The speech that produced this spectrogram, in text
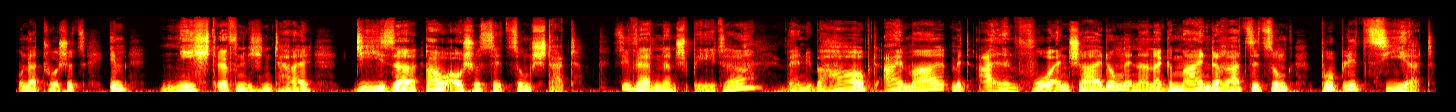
und Naturschutz im nicht öffentlichen Teil dieser Bauausschusssitzung statt. Sie werden dann später, wenn überhaupt, einmal mit allen Vorentscheidungen in einer Gemeinderatssitzung publiziert.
